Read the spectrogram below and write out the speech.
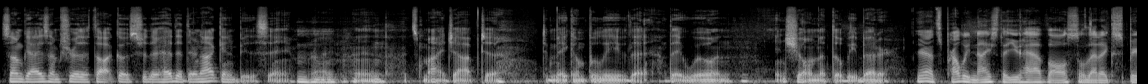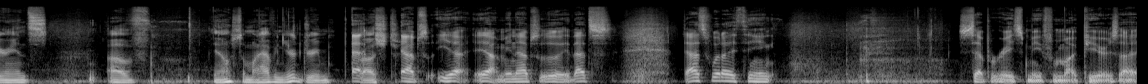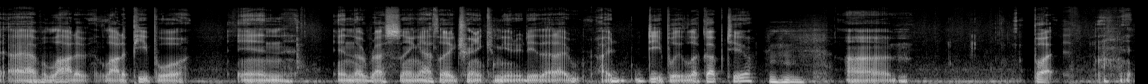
some guys, I'm sure the thought goes through their head that they're not going to be the same, mm-hmm. right? And it's my job to to make them believe that they will, and and show them that they'll be better. yeah, it's probably nice that you have also that experience of you know someone having your dream crushed. Absolutely, yeah, yeah. I mean, absolutely. That's that's what I think separates me from my peers. I, I have a lot of a lot of people in in the wrestling athletic training community that I I deeply look up to. Um, but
